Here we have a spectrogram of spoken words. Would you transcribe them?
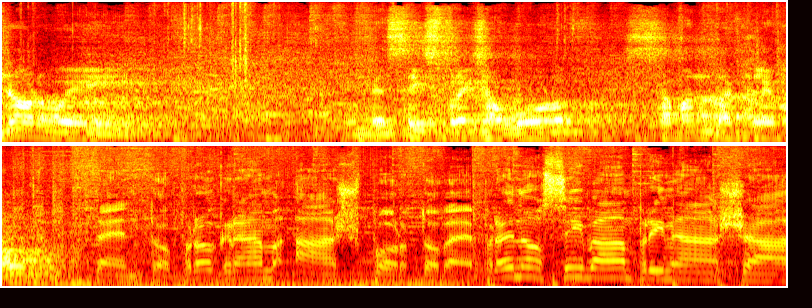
Norway. In the sixth place award, Samantha Clement. Tento program a športové prenosy vám prináša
